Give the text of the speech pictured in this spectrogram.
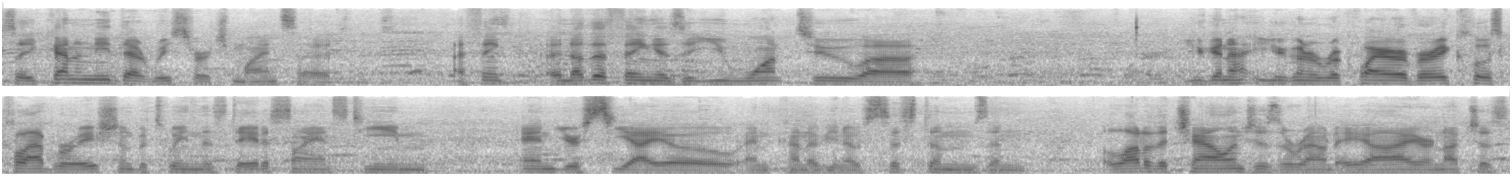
So you kind of need that research mindset. I think another thing is that you want to, uh, you're going to you're going to require a very close collaboration between this data science team and your CIO and kind of you know systems and a lot of the challenges around AI are not just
